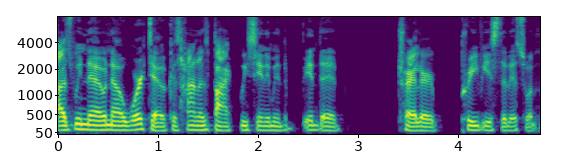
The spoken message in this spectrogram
as we know now, worked out because Han is back. We've seen him in the in the trailer previous to this one,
